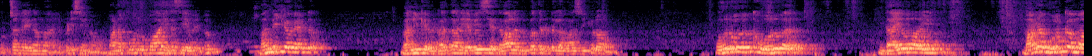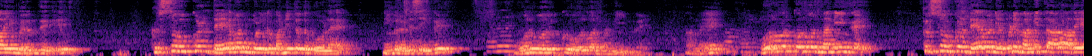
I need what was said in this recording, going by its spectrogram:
குற்றங்களை நம்ம எப்படி செய்யணும்? மனப்பூர்வமா என்ன செய்ய வேண்டும்? மன்னிக்க வேண்டும். மன்னிக்க வேண்டும். அதுதான் எபேசிய நாலு முப்பத்தி ரெண்டுல வாசிக்கிறோம். ஒருவருக்கு ஒருவர் தயவாயும் மன உருக்கமாயும் இருந்து கிறிஸ்துவுக்குள் தேவன் உங்களுக்கு மன்னித்தது போல நீங்கள் என்ன செய்யுங்கள்? ஒருவருக்கு ஒருவர் மன்னியுங்கள். ஆமே ஒருவருக்கு ஒருவர் மன்னியுங்கள். கிறிஸ்துவுக்குள் தேவன் எப்படி மன்னித்தாரோ அதே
